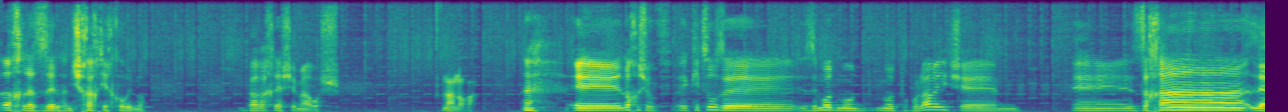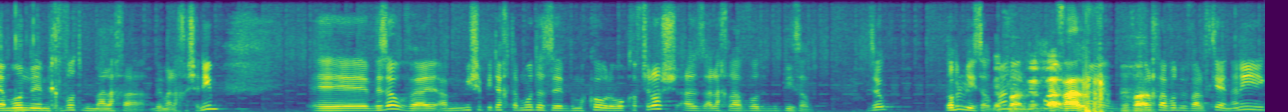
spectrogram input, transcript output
אך לזל, אני שכחתי איך קוראים לו. ברח לי השם מהראש. לא נורא. אה, לא חשוב. אה, קיצור זה, זה מוד מאוד מאוד פופולרי שזכה להמון אה, מחוות במהלך, במהלך השנים. אה, וזהו, ומי שפיתח את המוד הזה במקור ל Warcraft 3 אז הלך לעבוד ב Blizzard. זהו. לא ב Blizzard, מה? ב Valve. ב Valve. אה. הלך לעבוד ב Valve, כן. אני,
